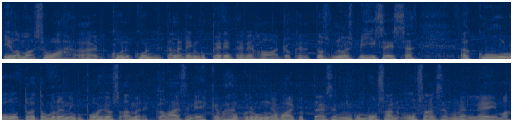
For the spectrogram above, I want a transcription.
ilmaisua äh, kuin, kuin tällainen niin perinteinen hard rock. Tuossa noissa biiseissä äh, kuuluu toi tommonen niin pohjois-amerikkalaisen, ehkä vähän grunge-vaikutteisen niin musan, musan semmonen leima.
